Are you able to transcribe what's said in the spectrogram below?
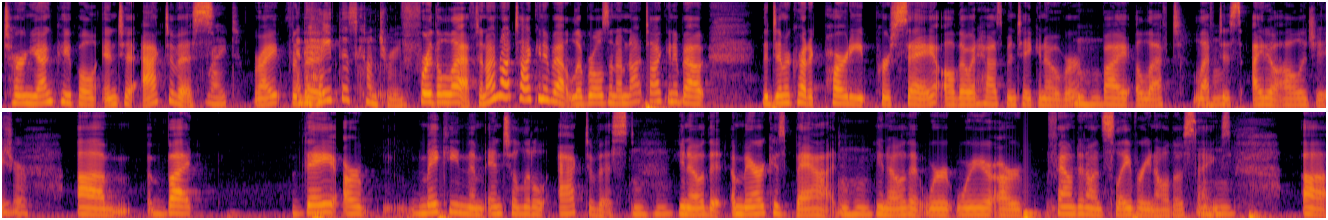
turn young people into activists, right? Right? For and the, hate this country for the left, and I'm not talking about liberals, and I'm not talking about the Democratic Party per se, although it has been taken over mm-hmm. by a left mm-hmm. leftist mm-hmm. ideology. Sure. Um, but they are making them into little activists mm-hmm. you know that america's bad mm-hmm. you know that we're we are founded on slavery and all those things mm-hmm. uh,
